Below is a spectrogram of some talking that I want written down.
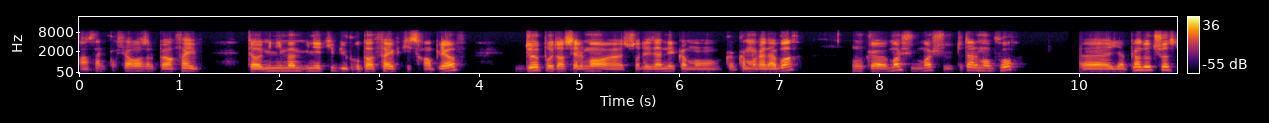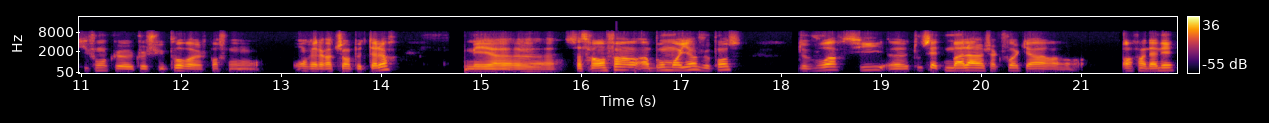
enfin cinq conférences dans le Power 5, tu as au minimum une équipe du groupe of five qui sera en playoff, deux potentiellement euh, sur des années comme on, comme on vient d'avoir. Donc euh, moi, je moi, je suis totalement pour. Euh, il y a plein d'autres choses qui font que, que je suis pour. je pense qu'on on verra dessus un peu tout à l'heure. Mais ça sera enfin un bon moyen, je pense, de voir si tout cette mala à chaque fois qu'il y a en, fin d'année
